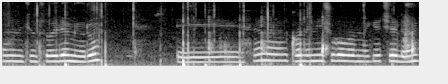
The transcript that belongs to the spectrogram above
Onun için söylemiyorum. Ee, hemen kalenin şuralarına geçelim.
